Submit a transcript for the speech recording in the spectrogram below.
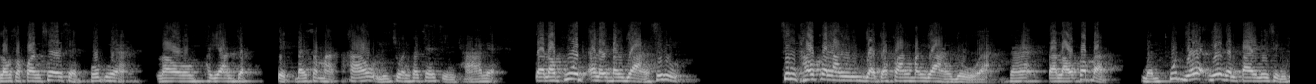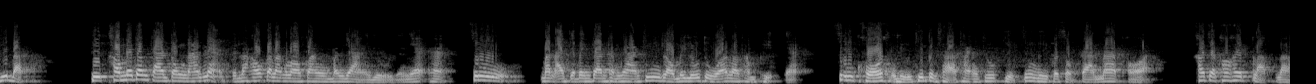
เราสปอนเซอร์เสร็จปุ๊บเนี่ย เราพยายามจะติดใบสมัครเขาหรือชวนเขาใช้สินค้าเนี่ย แต่เราพูดอะไรบางอย่างซึ่ง ซึ่งเขากำลังอยากจะฟังบางอย่างอยู่อะนะฮะแต่เราก็แบบเหมือนพูดเยอะเยอะเกันไปในสิ่งที่แบบ คือเขาไม่ต้องการตรงนั้นเนี่ยแต่แล้วเขากำลังรอฟังบางอย่างอยู่อย่างเงี้ยฮะซึ่งมันอาจจะเป็นการทำงานที่เราไม่รู้ตัวว่าเราทำผิดเนี่ย ซึ่งโค้ชหรือที่ปรึกษาทางธุรกิจ ซึ่งมีประสบการณ์มากพอเขาจะค่อยๆปรับเรา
